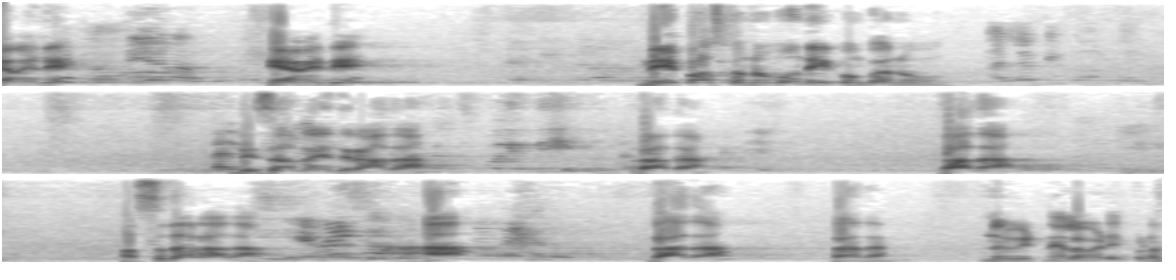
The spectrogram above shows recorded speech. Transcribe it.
ఏమైంది? ఏమైంది? నీ పసుపు నువ్వు నీ ఇంకో నువ్వు. డిజాల్వ్ అయింది రాదా? రాదా? రాదా? వస్తుందా రాదా? రాదా? రాదా? నువ్వు ఇటు నిలబడి ఇప్పుడు.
